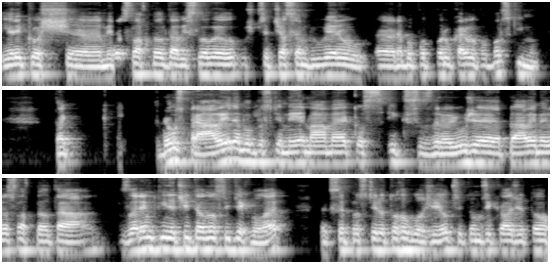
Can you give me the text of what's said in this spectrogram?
jelikož eh, Miroslav Pelta vyslovil už před časem důvěru eh, nebo podporu Karlu Poborskému, tak jdou zprávy, nebo prostě my je máme jako z x zdrojů, že právě Miroslav Pelta vzhledem k té nečitelnosti těch voleb, tak se prostě do toho vložil, přitom říkal, že to,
